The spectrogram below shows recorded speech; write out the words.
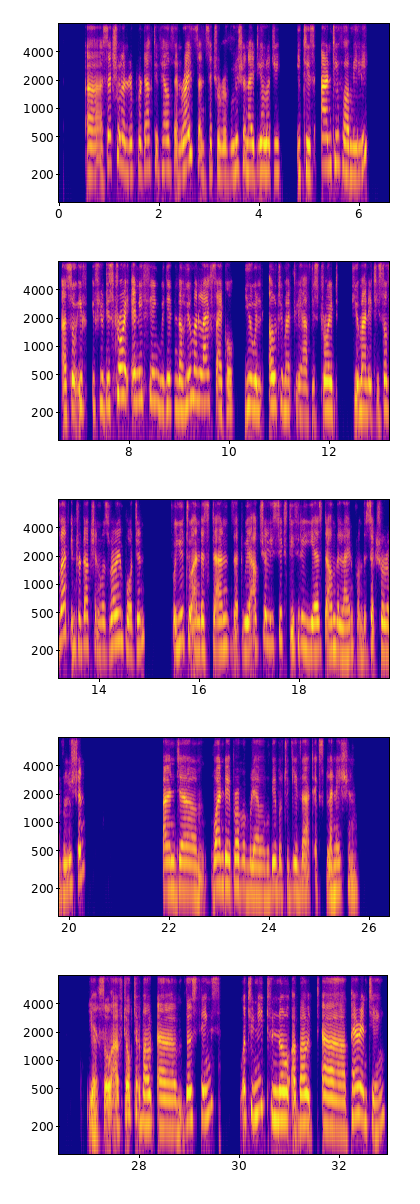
uh, sexual and reproductive health and rights and sexual revolution ideology, it is anti-family and so if, if you destroy anything within the human life cycle, you will ultimately have destroyed humanity. So that introduction was very important for you to understand that we're actually 63 years down the line from the sexual revolution. And um, one day probably I will be able to give that explanation. Yeah, so I've talked about um, those things. What you need to know about uh, parenting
